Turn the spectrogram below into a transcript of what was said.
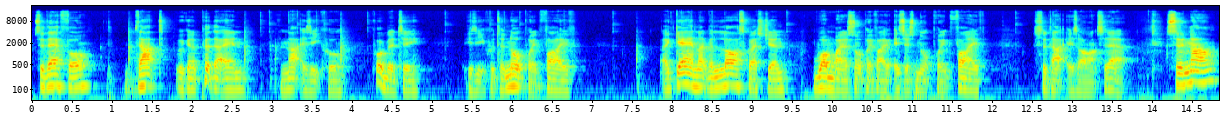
So therefore, that, we're going to put that in, and that is equal, probability is equal to 0.5. Again, like the last question, 1 minus 0.5 is just 0.5. So that is our answer there. So now,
